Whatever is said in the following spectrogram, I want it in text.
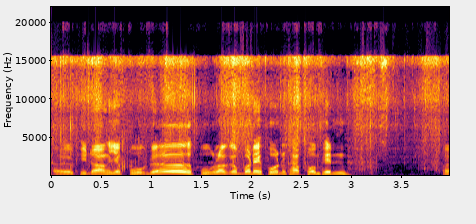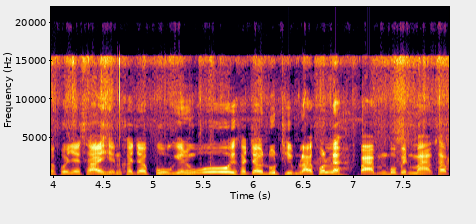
เออพี่น้องอย่าปลูกเด้อปลูกแล้วก็บ่ได้ผลครับ ผมเห็นเออพ่อใหญ่สายเห็นเขาเจ้าปลูกอยู่นี่โอ้ยเขาเจ้าดูดถิ่มหลายคนแหละป่ามันบ่เป็นหมาครับ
